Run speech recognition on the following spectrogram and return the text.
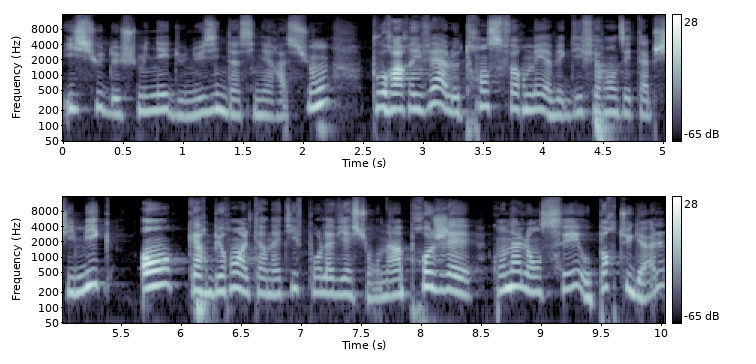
issu de cheminées d'une usine d'incinération pour arriver à le transformer avec différentes étapes chimiques en carburant alternatif pour l'aviation. On a un projet qu'on a lancé au Portugal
